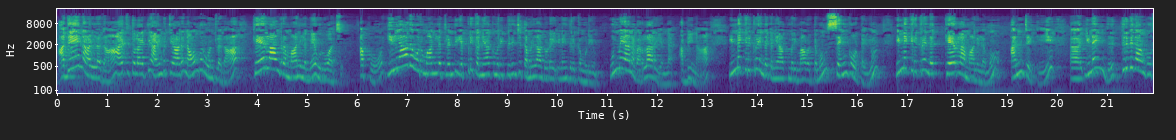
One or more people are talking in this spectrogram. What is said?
அதே நாள்ல தான் ஆயிரத்தி தொள்ளாயிரத்தி ஐம்பத்தி ஆறு நவம்பர் ஒன்றுல தான் கேரளாங்கிற மாநிலமே உருவாச்சு. அப்போ இல்லாத ஒரு மாநிலத்திலிருந்து எப்படி கன்னியாகுமரி பிரிஞ்சு தமிழ்நாட்டோட இணைந்திருக்க முடியும்? உண்மையான வரலாறு என்ன? அப்படின்னா இன்னைக்கு இருக்கிற இந்த கன்னியாகுமரி மாவட்டமும் செங்கோட்டையும் இன்னைக்கு இருக்கிற இந்த கேரளா மாநிலமும் அன்றைக்கு இணைந்து திருவிதாங்கூர்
